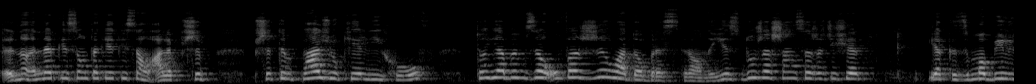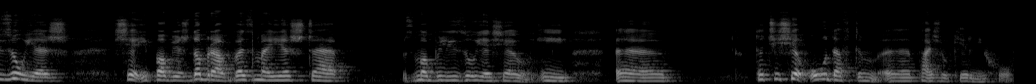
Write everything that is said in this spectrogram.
e, no energie są takie, jakie są, ale przy, przy tym paziu kielichów, to ja bym zauważyła dobre strony. Jest duża szansa, że ci się, jak zmobilizujesz się i powiesz, dobra, wezmę jeszcze, zmobilizuję się i e, to ci się uda w tym e, paziu kielichów.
